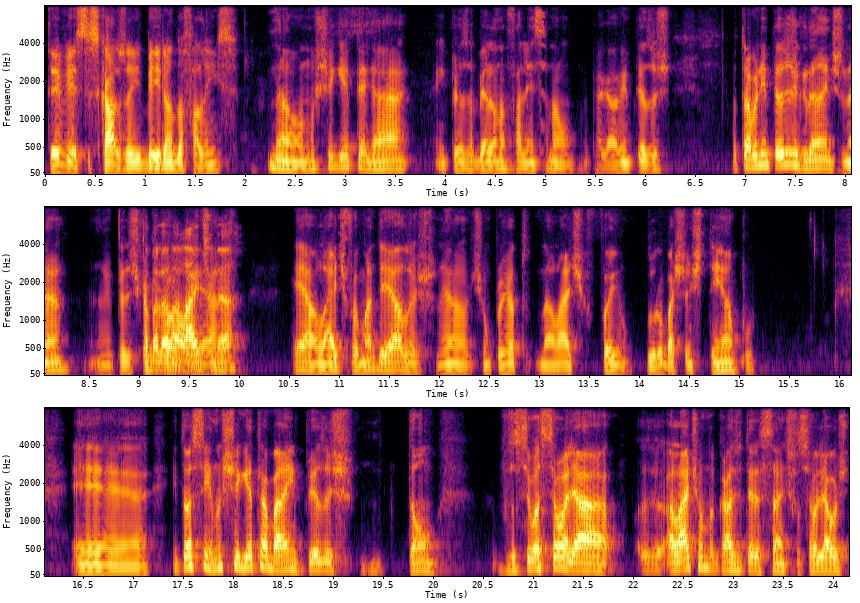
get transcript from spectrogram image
Teve esses casos aí, beirando a falência? Não, não cheguei a pegar empresa beirando a falência, não. Eu pegava empresas. Eu trabalhei em empresas grandes, né? Empresas de Trabalhando na Light, né? É, a Light foi uma delas, né? Tinha um projeto na Light que foi, durou bastante tempo. É, então, assim, não cheguei a trabalhar em empresas tão. Se você olhar a Light é um caso interessante. Se você olhar os,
